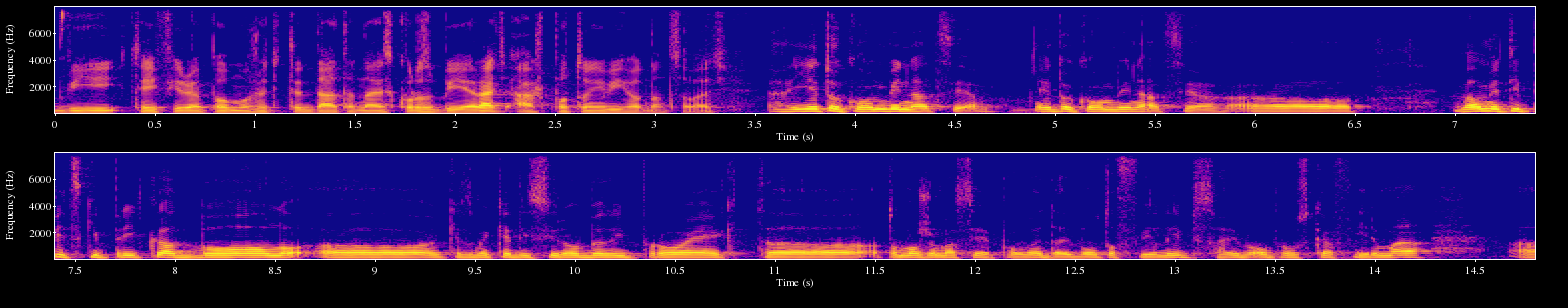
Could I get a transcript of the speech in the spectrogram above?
vy tej firme pomôžete tie dáta najskôr zbierať a až potom ich vyhodnocovať? Je to kombinácia. Je to kombinácia. Veľmi typický príklad bol, keď sme kedysi robili projekt, a to môžem asi aj povedať, bol to Philips, aj obrovská firma. A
